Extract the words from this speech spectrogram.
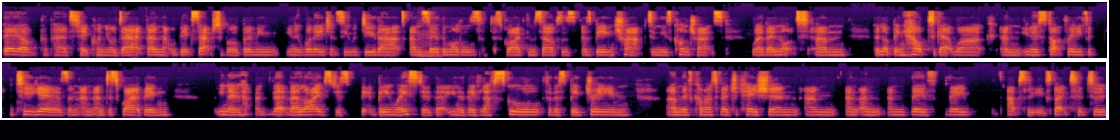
they are prepared to take on your debt, then that would be acceptable. But I mean, you know, what agency would do that? And mm. so hmm. the models have described themselves as as being trapped in these contracts where they're not um, they're not being helped to get work and you know stuck really for two years and, and, and describing you know their, their lives just being wasted that you know they've left school for this big dream um, they've come out of education um, and and and they've they absolutely expected to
